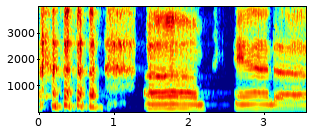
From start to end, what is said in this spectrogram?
um, and uh,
